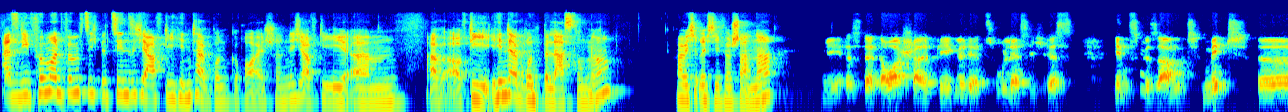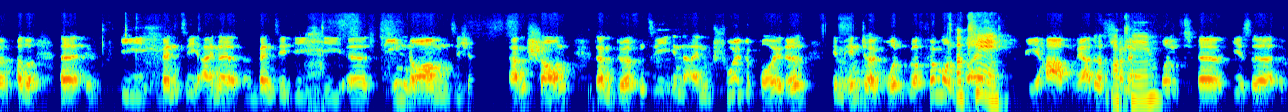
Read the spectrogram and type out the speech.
also die 55 beziehen sich ja auf die Hintergrundgeräusche, nicht auf die, ähm, auf die Hintergrundbelastung, ne? Habe ich richtig verstanden, ne? Nee, das ist der Dauerschallpegel, der zulässig ist. Insgesamt mit, äh, also äh, die, wenn Sie eine, wenn Sie die, die äh, DIN-Normen sich anschauen, dann dürfen Sie in einem Schulgebäude im Hintergrund nur 35 okay. dB haben. Ja, das okay. eine, und äh, diese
